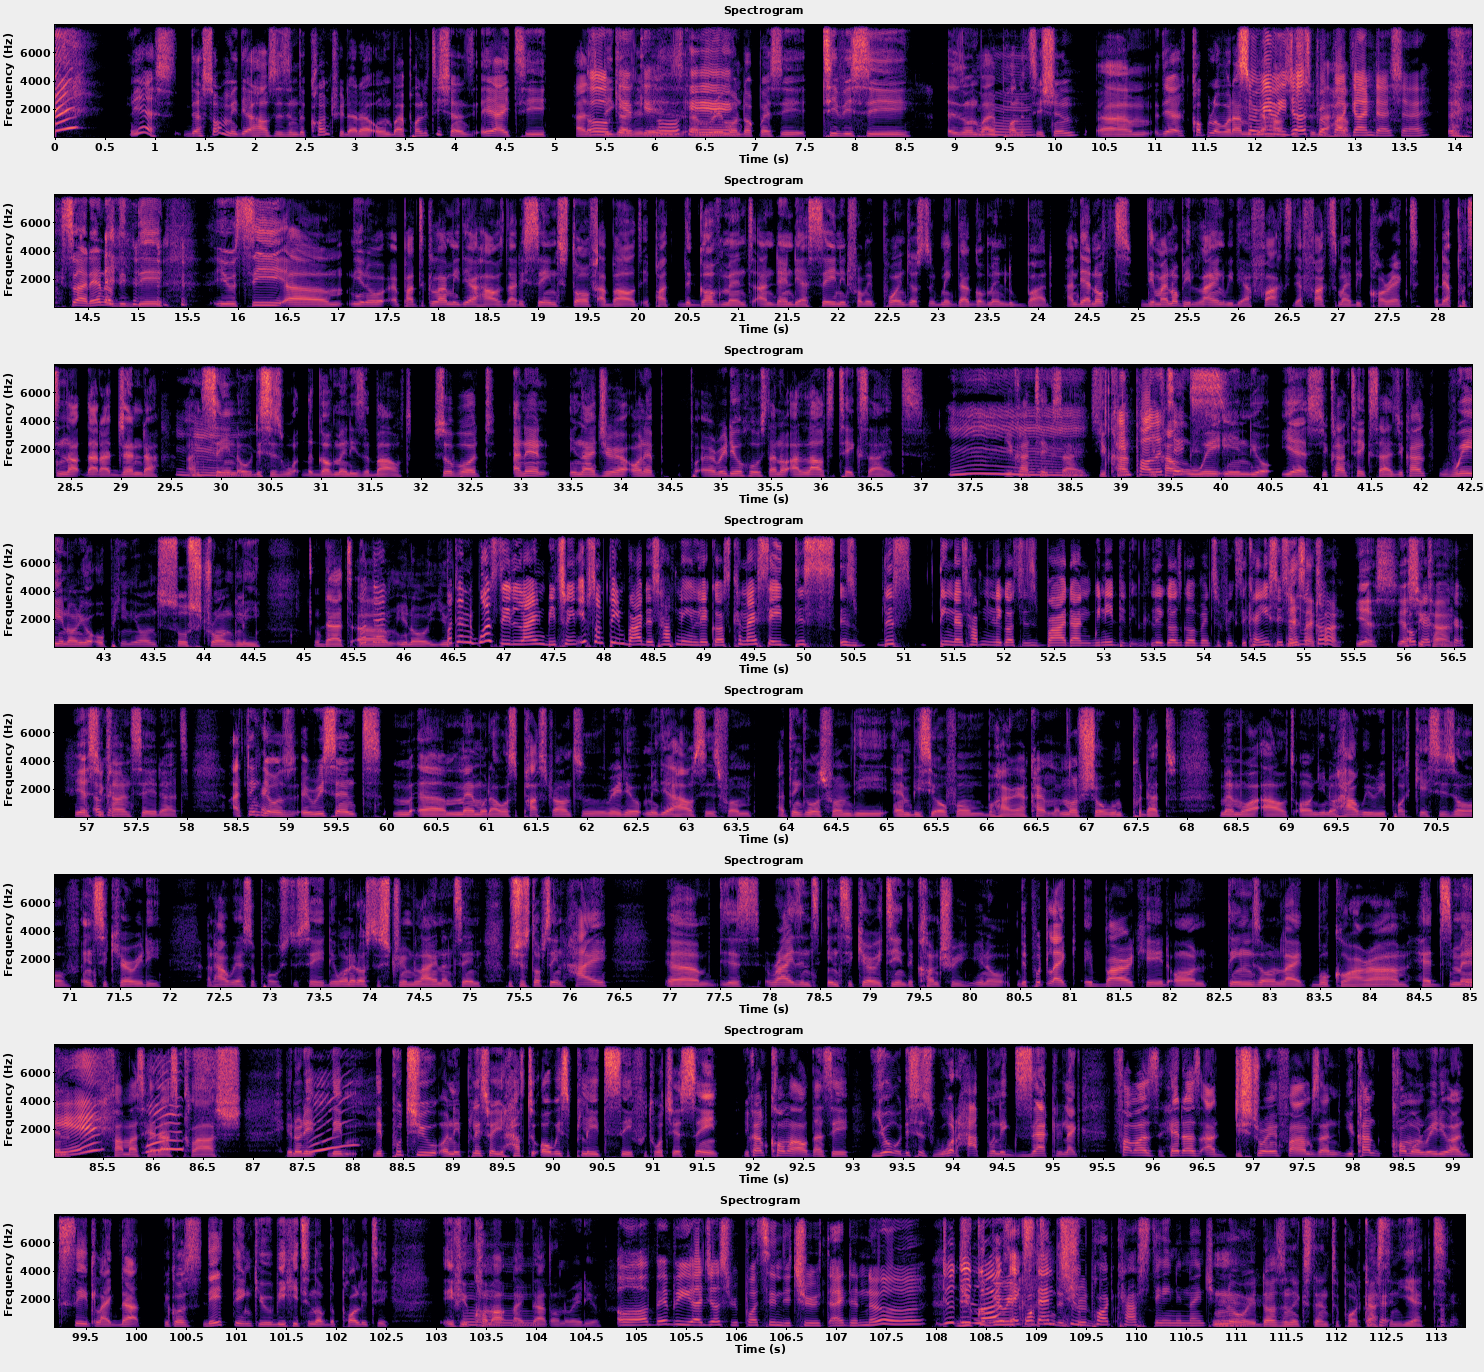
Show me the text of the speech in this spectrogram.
Yes, there are some media houses in the country that are owned by politicians. AIT, as Oh, big okay, as it okay. is, um, Okay. Raymond Dokpesi, TVC is owned by a Mm. politician. Um, there are a couple of other so media really, houses just too that propaganda, sure. so at the end of the day you see um you know a particular media house that is saying stuff about a part- the government and then they're saying it from a point just to make that government look bad and they're not they might not be lying with their facts their facts might be correct but they're putting out that agenda and saying oh this is what the government is about so but and then in nigeria on a, a radio hosts are not allowed to take sides you can't take sides. You can't. You can't weigh in your. Yes, you can't take sides. You can't weigh in on your opinion so strongly that But then- um you know you. But then, what's the line between if something bad is happening in Lagos? Can I say this is this thing that's happening in Lagos is bad and we need the Lagos government to fix it? Can you say something yes, I like that? can. Yes, yes, you can. okay. Yes, you can say that. I think Okay. there was a recent uh, memo that was passed around to radio media houses from. I think it was from the NBC or from Buhari. I can't. I'm not sure who put that memo out on you know how we report cases of insecurity and how we are supposed to say. They wanted us to streamline and saying we should stop saying high. Um, this rise in insecurity in the country. You know, they put like a barricade on things on like Boko Haram, herdsmen, Yeah? farmers herders clash. You know, they, they they put you on a place where you have to always play it safe with what you're saying. You can't come out and say, "Yo, this is what happened exactly." Like farmers herders are destroying farms, and you can't come on radio and say it like that because they think you'll be hitting up the polity if you come out like hmm. that on radio. Or maybe you are just reporting the truth. I don't know. Do the You laws extend the to truth. podcasting in Nigeria? No, it doesn't extend to podcasting yet. Okay.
